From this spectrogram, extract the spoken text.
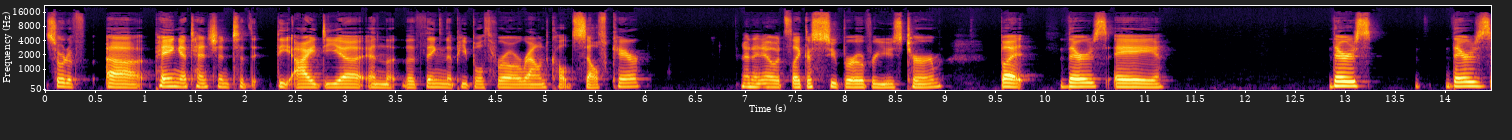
sort of uh, paying attention to the, the idea and the, the thing that people throw around called self care. And I mm-hmm. know it's like a super overused term, but there's a there's there's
